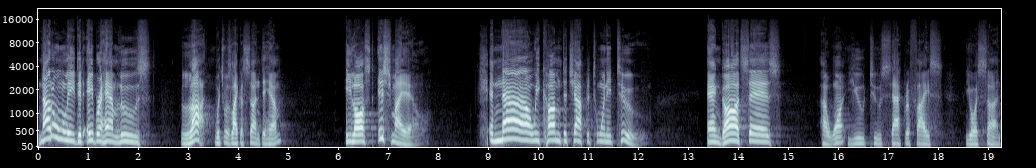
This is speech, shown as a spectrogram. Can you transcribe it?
not only did Abraham lose Lot, which was like a son to him, he lost Ishmael. And now we come to chapter 22, and God says, I want you to sacrifice your son.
